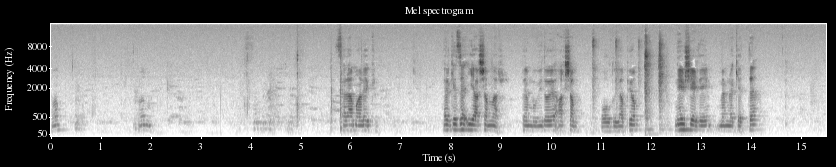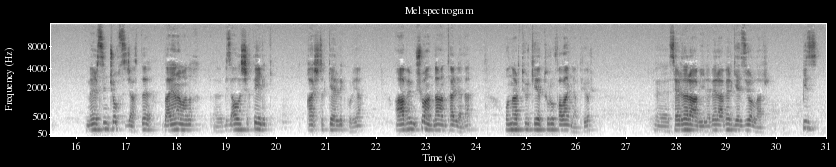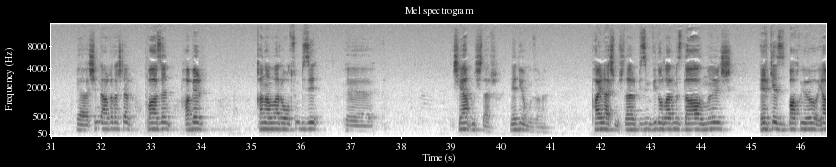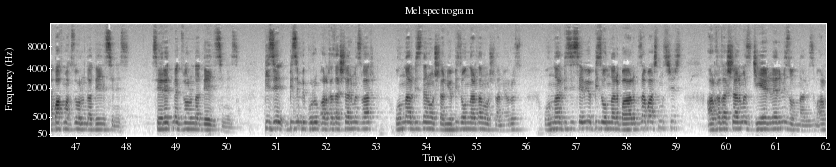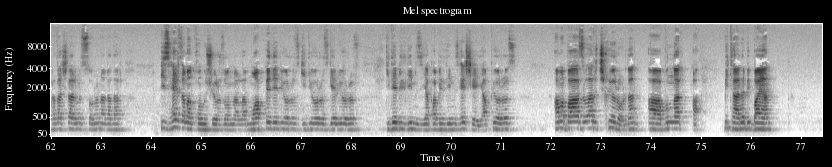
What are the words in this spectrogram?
Tamam. Tamam mı? Selamun Aleyküm. Herkese iyi akşamlar. Ben bu videoyu akşam oldu yapıyorum. Nevşehir'deyim memlekette. Mersin çok sıcaktı. Dayanamadık. Ee, Biz alışık değilik. Kaçtık geldik buraya. Abim şu anda Antalya'da. Onlar Türkiye turu falan yapıyor. Ee, Serdar abiyle beraber geziyorlar. Biz ya şimdi arkadaşlar bazen haber kanalları olsun bizi e, şey yapmışlar. Ne diyorsunuz ona? Paylaşmışlar. Bizim videolarımız dağılmış. Herkes bakıyor. Ya bakmak zorunda değilsiniz. Seyretmek zorunda değilsiniz. Bizi bizim bir grup arkadaşlarımız var. Onlar bizden hoşlanıyor. Biz onlardan hoşlanıyoruz. Onlar bizi seviyor. Biz onları bağrımıza basmışız. Arkadaşlarımız, ciğerlerimiz onlar bizim. Arkadaşlarımız sonuna kadar. Biz her zaman konuşuyoruz onlarla. Muhabbet ediyoruz, gidiyoruz, geliyoruz. Gidebildiğimiz, yapabildiğimiz her şeyi yapıyoruz. Ama bazıları çıkıyor oradan. Aa bunlar bir tane bir bayan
